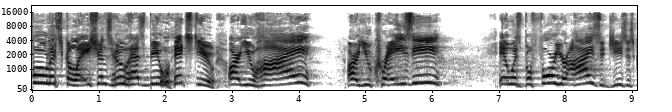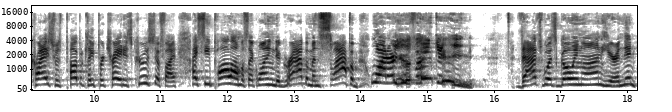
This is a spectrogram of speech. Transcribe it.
foolish Galatians, who has bewitched you? Are you high? Are you crazy? It was before your eyes that Jesus Christ was publicly portrayed as crucified. I see Paul almost like wanting to grab him and slap him. What are you thinking? That's what's going on here. And then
